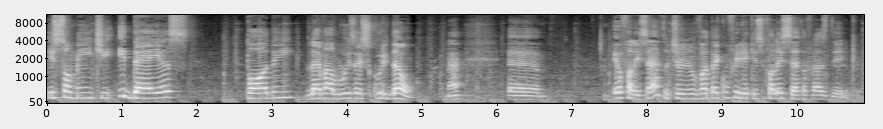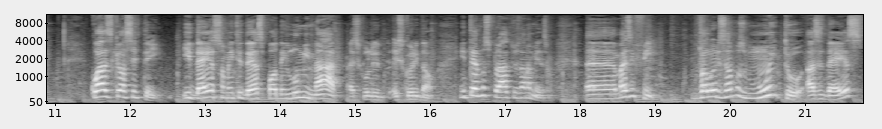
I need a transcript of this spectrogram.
e somente ideias podem levar luz à escuridão, né? É, eu falei certo? Eu vou até conferir aqui se eu falei certo a frase dele. Quase que eu acertei. Ideias, somente ideias, podem iluminar a escuridão. Em termos práticos, dá na mesma. É, mas enfim, valorizamos muito as ideias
